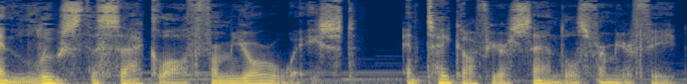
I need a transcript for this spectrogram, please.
and loose the sackcloth from your waist, and take off your sandals from your feet.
